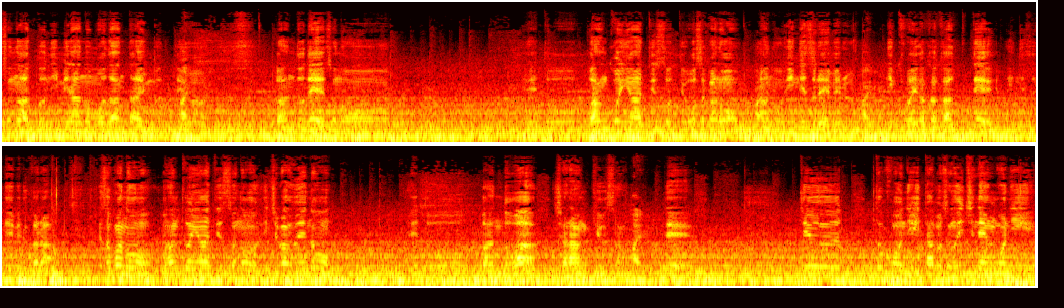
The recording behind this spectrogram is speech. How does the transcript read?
その後にミラノモダンタイムっていう、はいバンドでその、ワンコインアーティストっていう大阪の,、はい。あのインディーズレーベルに声がかかってインディーズレーベルから。でそこのワンコインアーティストの一番上のえっ、とバンドはシャ乱Qさん、はい。でっていうとこに多分その1年後に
